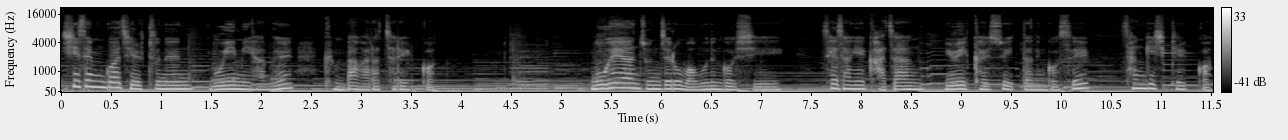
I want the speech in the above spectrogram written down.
시샘과 질투는 무의미함을 금방 알아차릴 것. 무해한 존재로 머무는 것이 세상에 가장 유익할 수 있다는 것을 상기시킬 것.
